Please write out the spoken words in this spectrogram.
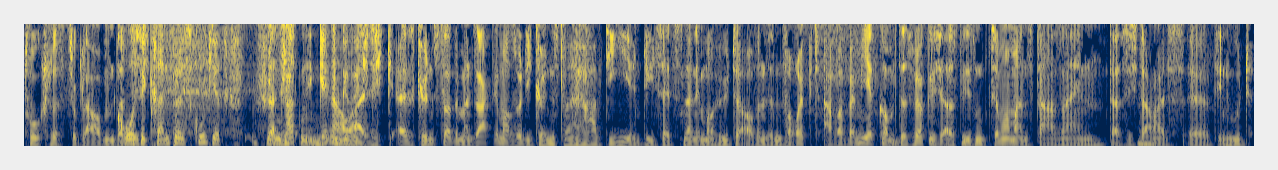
Trugschluss zu glauben. Dass Große ich, Krempel ist gut jetzt für den Schatten. Ich, genau, als ich als Künstler, man sagt immer so, die Künstler, ja, die, die setzen dann immer Hüte auf und sind verrückt. Aber bei mir kommt es wirklich aus diesem Zimmermannsdasein, dass ich hm. damals äh, den Hut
